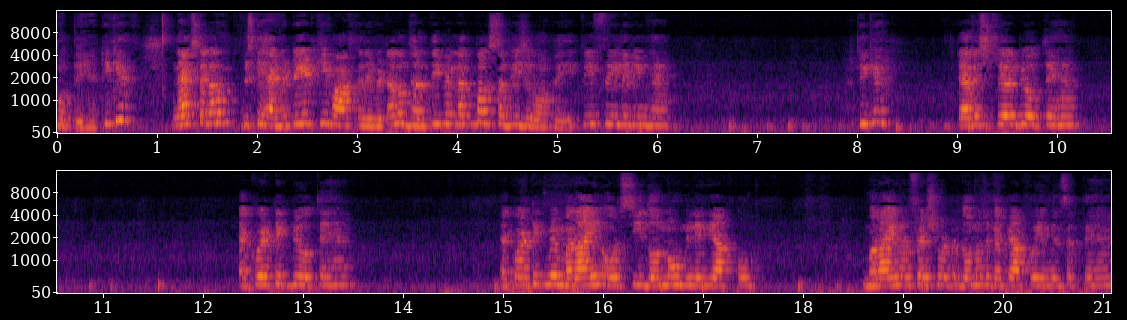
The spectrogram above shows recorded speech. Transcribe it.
होते हैं, ठीक है? नेक्स्ट अगर हम इसके हैबिटेट की बात करें बेटा तो धरती पे लगभग सभी जगहों पे एक तो फ्री लिविंग है, ठीक है? टेरेस्ट्रियल भी होते हैं एक्वेटिक भी होते हैं एक्वेटिक में मराइन और सी दोनों मिलेंगे आपको। मराइन और फ्रेश वाटर दोनों जगह पे आपको ये मिल सकते हैं।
